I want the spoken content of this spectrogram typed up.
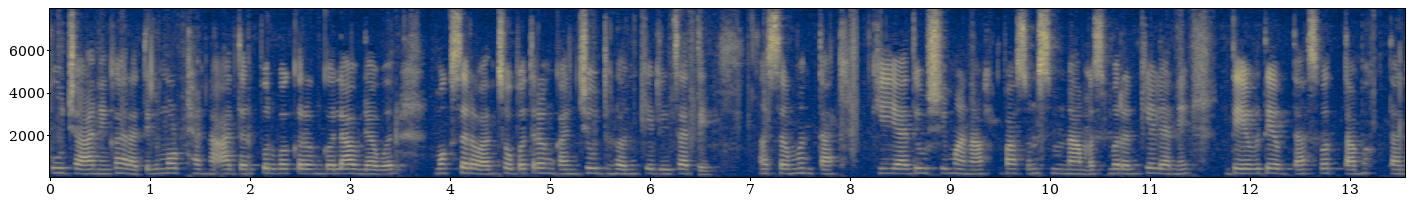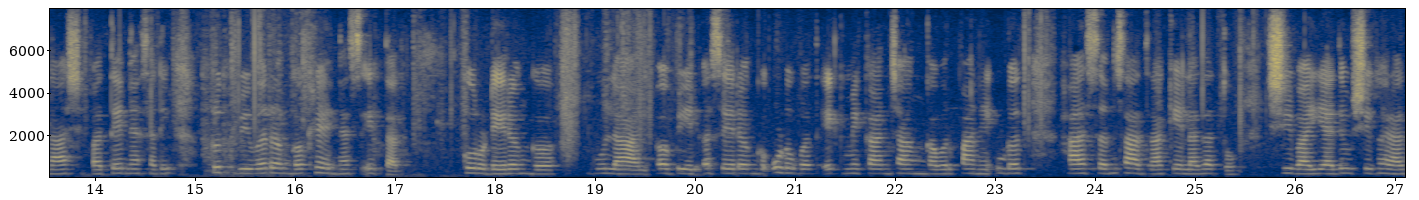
पूजा आणि घरातील मोठ्यांना आदरपूर्वक रंग लावल्यावर मग सर्वांसोबत रंगांची उधळण केली जाते. असं म्हणतात की या दिवशी मनापासून नामस्मरण केल्याने देवदेवता स्वतः भक्ताला आशीर्वाद देण्यासाठी पृथ्वीवर रंग खेळण्यास येतात. कोरडे रंग गुलाल अबीर असे रंग उडवत एकमेकांच्या अंगावर पाणी उडत हा सण साजरा केला जातो. शिवाय या दिवशी घरात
